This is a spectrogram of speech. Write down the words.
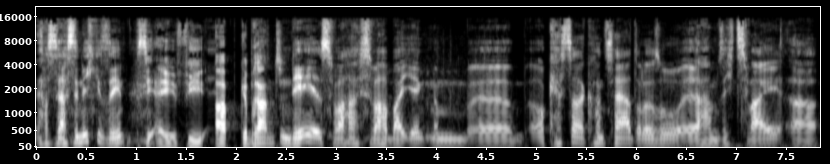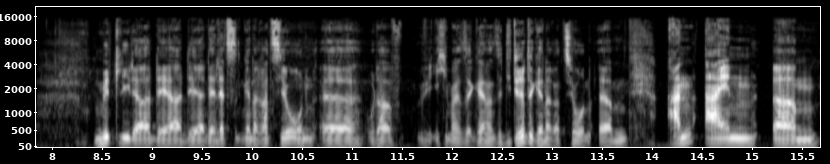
Hast, hast du nicht gesehen? ist die Elfi abgebrannt. Nee, es war, es war bei irgendeinem äh, Orchesterkonzert oder so, äh, haben sich zwei äh, Mitglieder der, der, der letzten Generation, äh, oder wie ich immer sehr gerne sage, die dritte Generation, ähm, an ein ähm,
